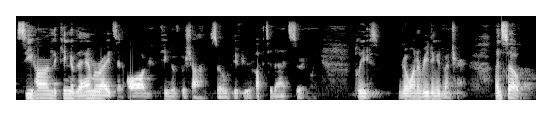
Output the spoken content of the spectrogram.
Sihon, the king of the Amorites, and Og, king of Bashan. So if you're up to that, certainly, please go on a reading adventure. And so,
